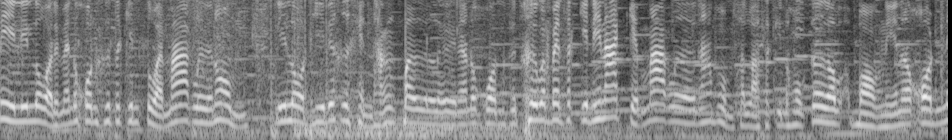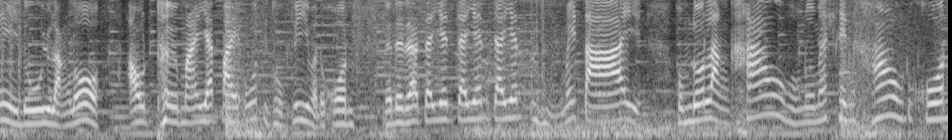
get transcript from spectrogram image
นี่รีโหลดเห็นไหมทุกคนคือสกินสวยมากเลยนะผมรีโหลดทีนี่คือเห็นทั้งปืนเลยนะทุกคนคือคือมันเป็นสกินที่น่าเก็บมากเลยนะครับผมสำหรับสกินโฮเกอร์ก็บอกนี้นะทุกคนนี่ดูอยู่หลังโลเอาเธอไม้ยัดไปโอ้ติดโทฟี่ว่ะทุกคนเดี๋ยวเดี๋ยวใจเย็นใจเย็นใจเย็นไม่ตาย ผมโดนหลังเข้า ผมโดนแม็กเทนเข้าทุกคน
